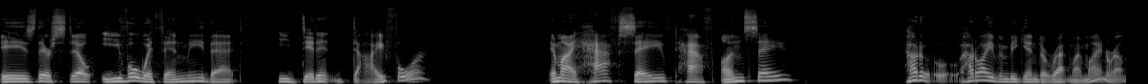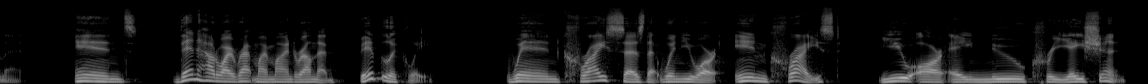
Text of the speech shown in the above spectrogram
Is there still evil within me that he didn't die for? Am I half saved, half unsaved? how do how do I even begin to wrap my mind around that? And then how do I wrap my mind around that biblically? When Christ says that when you are in Christ, you are a new creation.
